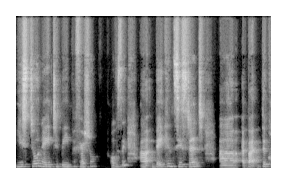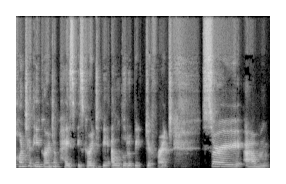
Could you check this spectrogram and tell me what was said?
you still need to be professional obviously. Uh, be consistent, uh, but the content that you're going to paste is going to be a little bit different. So, um,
